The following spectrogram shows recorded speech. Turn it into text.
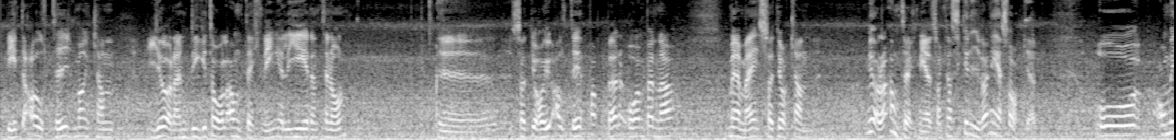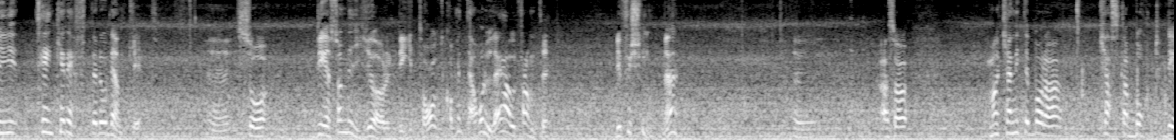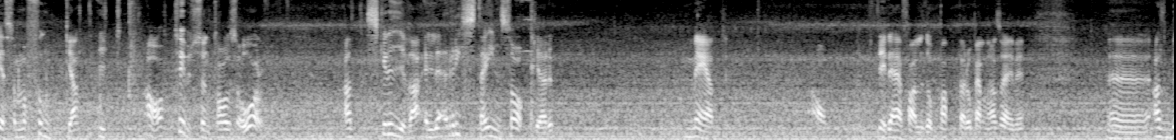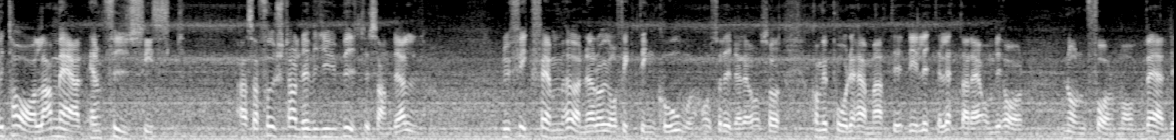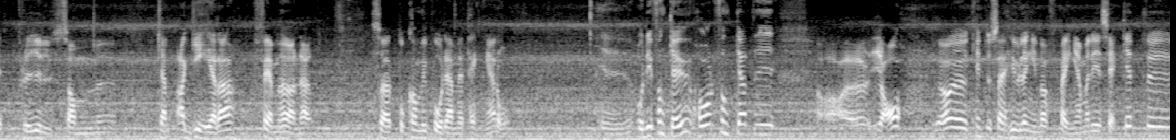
Det är inte alltid man kan göra en digital anteckning eller ge den till någon. Eh, så att jag har ju alltid papper och en penna med mig så att jag kan göra anteckningar, så jag kan skriva ner saker. Och om vi tänker efter ordentligt eh, så det som vi gör digitalt kommer inte att hålla i all framtid. Det försvinner. Eh, alltså, man kan inte bara kasta bort det som har funkat i ja, tusentals år. Att skriva eller rista in saker med, ja, i det här fallet då papper och penna säger vi. Eh, att betala med en fysisk... Alltså först hade vi ju byteshandel. Du fick fem hönor och jag fick din ko och så vidare. Och så kom vi på det här med att det, är lite lättare om vi har någon form av värdepryl som eh, kan agera fem hönor. Så att då kom vi på det här med pengar då. Eh, och det funkar ju, har funkat i ja, jag kan inte säga hur länge vi har haft pengar men det är säkert eh,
